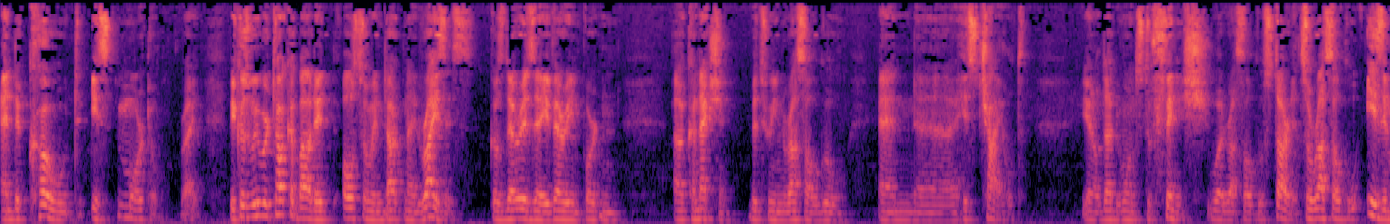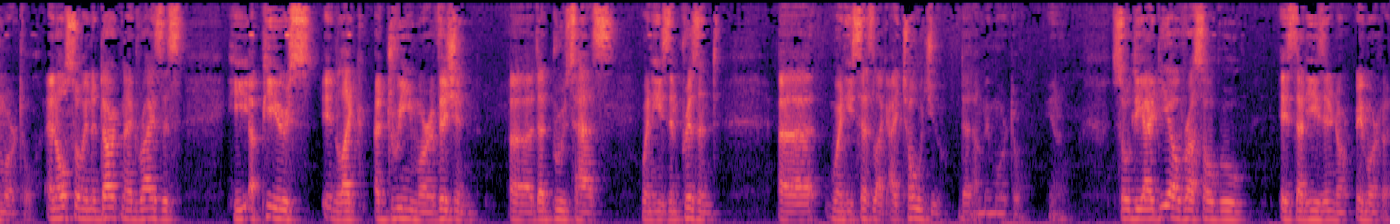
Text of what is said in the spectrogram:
and the code is immortal, right? Because we were talking about it also in Dark Knight Rises, because there is a very important uh, connection between Ra's al Ghul and uh, his child, you know, that wants to finish what Ra's al Ghul started. So Ra's al Ghul is immortal, and also in The Dark Knight Rises, he appears in like a dream or a vision uh, that Bruce has when he's imprisoned, uh, when he says like, "I told you that I'm immortal," you know. So the idea of Ra's al Ghul is that he's immortal,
